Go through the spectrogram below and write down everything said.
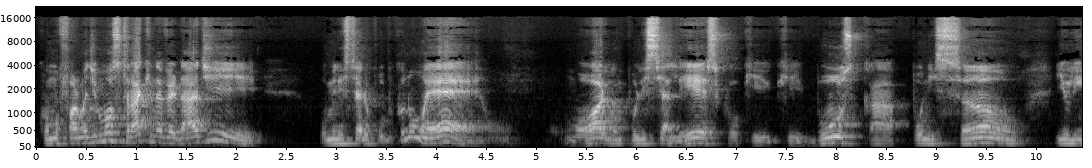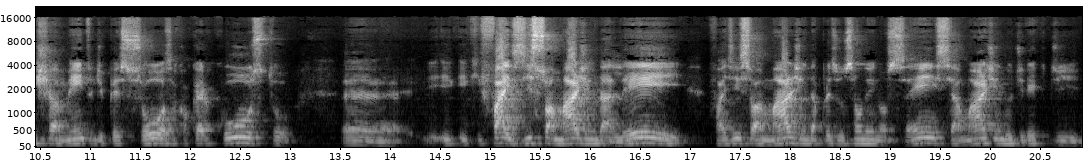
Como forma de mostrar que, na verdade, o Ministério Público não é um, órgão policialesco que, que busca a punição e o linchamento de pessoas a qualquer custo, é, e, e, que faz isso à margem da lei, faz isso à margem da presunção da inocência, à margem do direito de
